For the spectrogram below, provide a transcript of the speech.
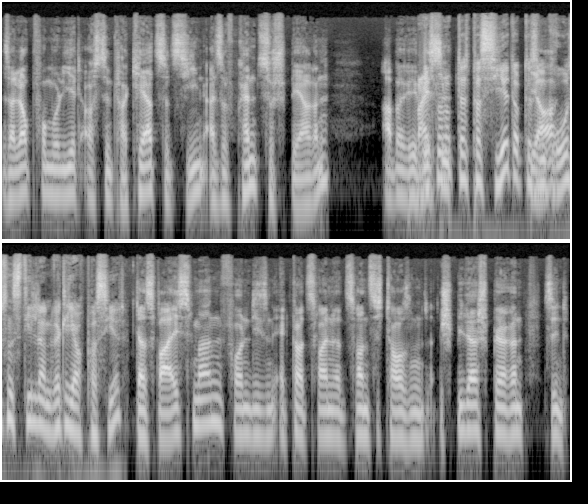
salopp formuliert aus dem Verkehr zu ziehen, also fremd zu sperren aber wir weiß wissen, man, ob das passiert, ob das ja, im großen Stil dann wirklich auch passiert? Das weiß man. Von diesen etwa 220.000 Spielersperren sind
